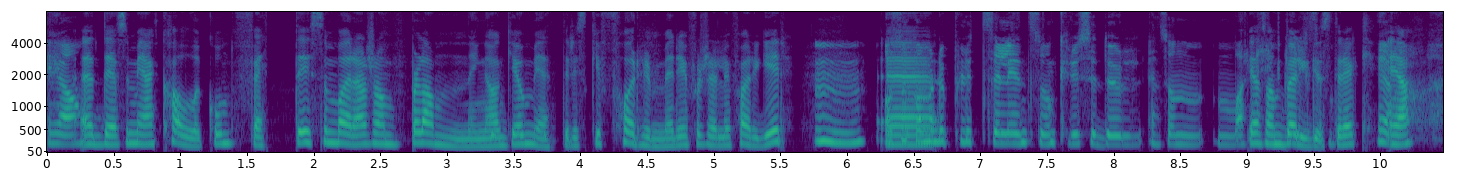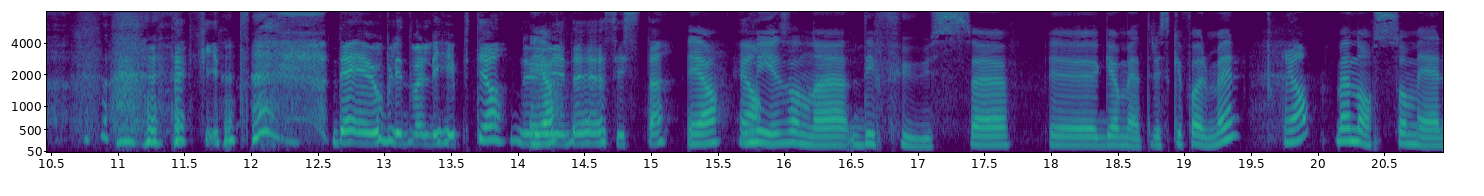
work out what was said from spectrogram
ja. Eh, Det som jeg kaller konfetti, som bare er sånn blanding av geometriske former i forskjellige farger. Mm. Og så Eh, kommer det plutselig en sånn krusedull, en sånn mark. Ja, sånn liksom. bølgestrek. Ja. Ja. Det er fint. Det er jo blitt veldig hipt, ja, nå Ja. i det siste. ja. Mye sånne diffuse eh, geometriske former. Ja. Men også mer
